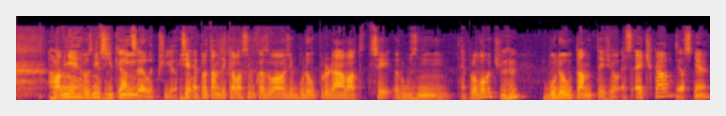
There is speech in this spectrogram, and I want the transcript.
Hlavně je hrozně říká, vtipný, co je lepší a že Apple tam teďka vlastně ukazoval, že budou prodávat tři různý Apple Watch, Mhm. mm-hmm. budou tam ty, že jo, SEčka, Jasně.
